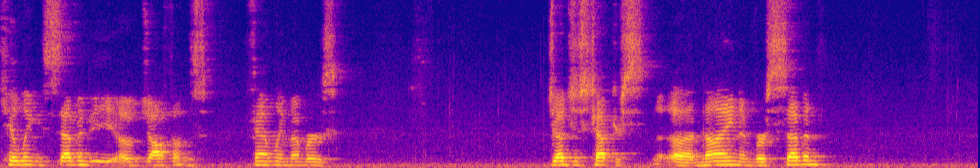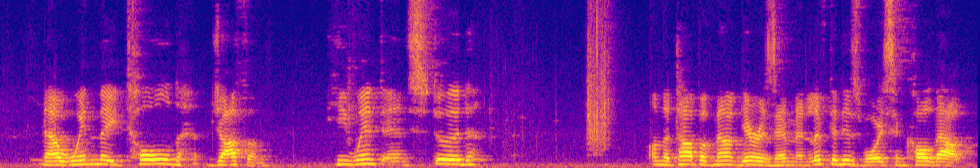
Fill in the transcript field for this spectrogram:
killing 70 of Jotham's family members. Judges chapter uh, 9 and verse 7. Now, when they told Jotham, he went and stood on the top of Mount Gerizim and lifted his voice and called out.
